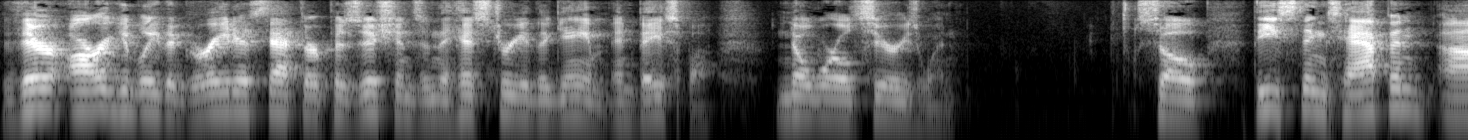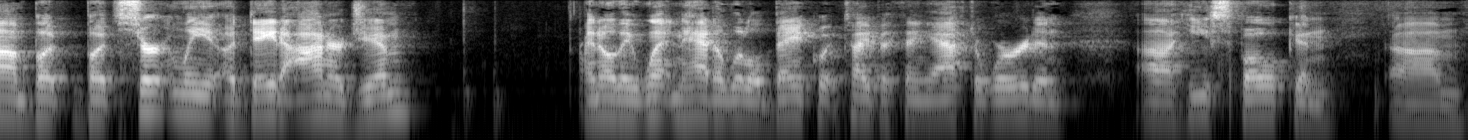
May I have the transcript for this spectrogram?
they're arguably the greatest at their positions in the history of the game in baseball. No World Series win. So these things happen, um, but but certainly a day to honor Jim. I know they went and had a little banquet type of thing afterward, and uh, he spoke, and um,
